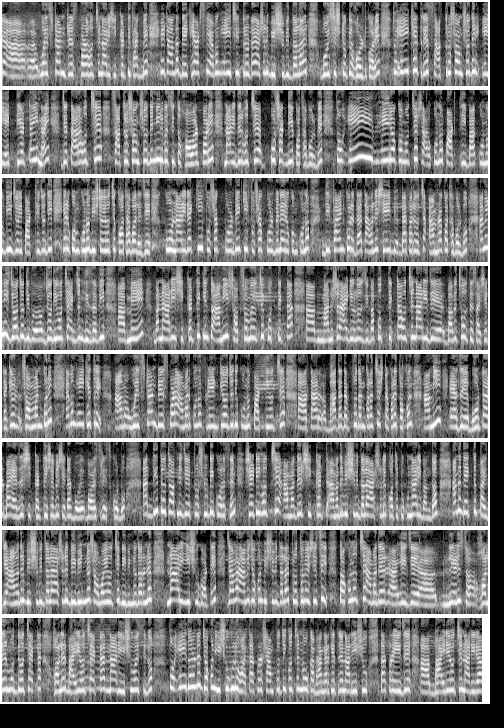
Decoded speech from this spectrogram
ওয়েস্টার্ন ড্রেস পরা হচ্ছে নারী শিক্ষার্থী থাকবে। এটা আমরা দেখে আসছি এবং এই চিত্রটাই আসলে বিশ্ববিদ্যালয়ের বৈশিষ্ট্যকে হোল্ড করে। তো এই ক্ষেত্রে ছাত্র সংসদের এই এখতিয়ারটাই নাই যে তারা হচ্ছে ছাত্র সংসদে নির্বাচিত হওয়ার পরে নারীদের হচ্ছে পোশাক দিয়ে কথা বলবে। তো এই এই রকম হচ্ছে কোনো প্রার্থী বা কোনো বিজয়ী প্রার্থী যদি এরকম কোনো বিষয় হচ্ছে কথা বলে যে কোন নারীরা কি পোশাক পরবে, কি পোশাক পরবে না, এরকম কোনো ডিফাইন করে দেয়। তাহলে সেই ব্যাপারে হচ্ছে আমরা কথা বলব। আমি নিজেও যদি যদি হচ্ছে একজন হিজাবি মেয়ে বা নারী শিক্ষার্থী, কিন্তু আমি সবসময় হচ্ছে প্রত্যেকটা মানুষের আইডিওলজি বা প্রত্যেকটা হচ্ছে নারী যেভাবে চলতে চায় সেটাকে সম্মান করি। এবং এই ক্ষেত্রে আমার ওয়েস্টার্ন ড্রেস পরা আমার কোনো ফ্রেন্ডকেও যদি কোনো প্রার্থী হচ্ছে তার বাধা প্রদান করার চেষ্টা করে, তখন আমি অ্যাজ এ ভোটার বা অ্যাজ এ শিক্ষার্থী হিসেবে সেটার ভয়েস রেস করব। আর দ্বিতীয়ত আপনি যে প্রশ্নটি করেছেন, সেটি হচ্ছে আমাদের শিক্ষার্থী, আমাদের বিশ্ববিদ্যালয় আসলে কতটুকু নারী বান্ধব আমরা দেখতে পাই যে আমাদের বিশ্ববিদ্যালয়ে আসলে বিভিন্ন সময়ে হচ্ছে বিভিন্ন ধরনের নারী ইস্যু ঘটে। যেমন আমি যখন বিশ্ববিদ্যালয়ে প্রথম এসেছি, তখন হচ্ছে আমাদের এই যে লেডিস হলের মধ্যে হচ্ছে একটা হলের বাইরে হচ্ছে একটা নারী ইস্যু হয়েছিল। তো এই ধরনের যখন ইস্যুগুলো হয়, তারপর সাম্প্রতিক হচ্ছে নৌকা ভাঙার ক্ষেত্রে নারী ইস্যু, তারপরে এই যে বাইরে হচ্ছে নারীরা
